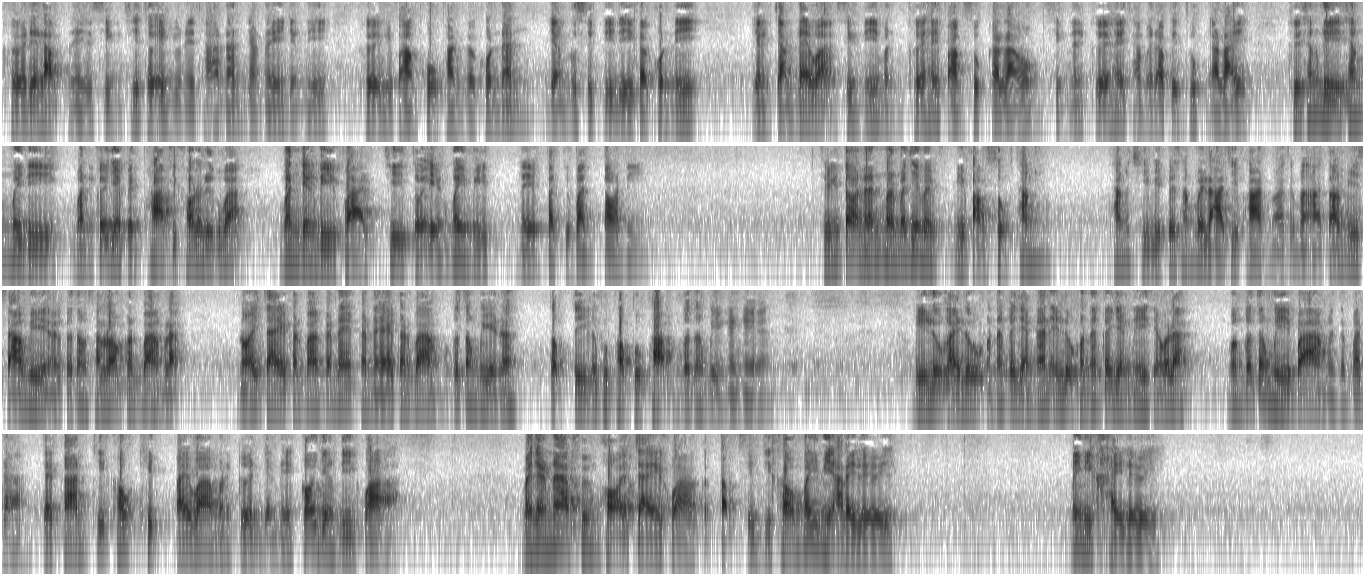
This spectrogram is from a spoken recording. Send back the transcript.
เคยได้รับในสิ่งที่ตัวเองอยู่ในฐานะนั้นอย่างนี้อย่างนี้เคยมีความผูกพันกับคนนั้น ยังรู้สึกดีๆ กับคนนี้ ยังจำได้ว่าสิ่งนี้มันเคยให้ความสุขกับเรา สิ่งนั้นเคยให้ทำให้เราเป็นทุกข์อะไร คือทั้งดีทั้งไม่ดี มันก็ยังเป็นภาพที่เขาระลึกว่า มันยังดีกว่าที่ตัวเองไม่มีในปัจจุบันตอนนี้ ถึงตอนนั้นมันไม่ใช่มีความสุขทั้งทั้งชีวิตด้วยทั้งเวลาที่ผ่านมาถึงแม้ตอนมีสามีก็ต้องทะเลาะกันบ้างละน้อยใจกันบ้างกันแน่กันแหนกันบ้าง มันก็ต้องมีนะตบตีกันพุบพับพุบพับมันก็ต้องมีแง่แง่มีลูกไอ้ลูกคนนั้นก็อย่างนั้นไอ้ลูกคนนั้นก็อย่างนี้ใช่ไหมล่ะมันก็ต้องมีบ้างเป็นธรรมดา แต่การที่เขาคิดไปว่ามันเกิดอย่างนี้ก็ยังดีกว่า มันยังน่าพึงพอใจกว่ากับสิ่งที่เขาไม่มีอะไรเลย ไม่มีใครเลย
